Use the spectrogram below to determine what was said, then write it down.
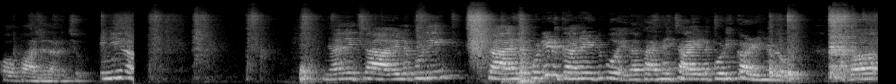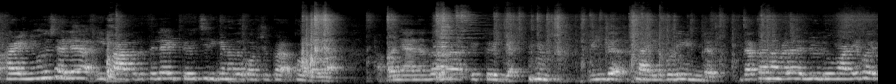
ഓ പാൽ തിളച്ചു. ഇനി ഞാൻ ഈ ചായലപ്പൊടി ചായലപ്പൊടി എടുക്കാനായിട്ട് പോയതാ. കാരണം ഈ ചായലപ്പൊടി കഴിഞ്ഞുള്ളൂ അപ്പൊ കഴിഞ്ഞു എന്ന് വെച്ചാൽ ഈ പാത്രത്തിൽ ഇട്ട് വെച്ചിരിക്കണത് കുറച്ച് കുറവാ. അപ്പൊ ഞാനത് ഇട്ട് വെക്കാം. ഉണ്ട്. ചായലപ്പൊടി ഉണ്ട്. ഇതൊക്കെ നമ്മൾ ലുലുമാളി പോയി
